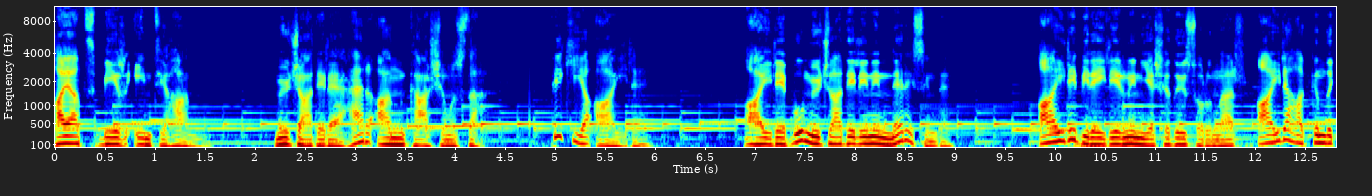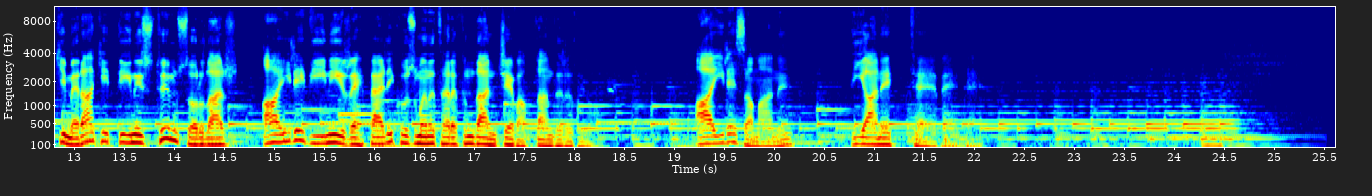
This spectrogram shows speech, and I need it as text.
Hayat bir imtihan. Mücadele her an karşımızda. Peki ya aile? Aile bu mücadelenin neresinde? Aile bireylerinin yaşadığı sorunlar, aile hakkındaki merak ettiğiniz tüm sorular, aile dini rehberlik uzmanı tarafından cevaplandırılıyor. Aile Zamanı Diyanet TV'de.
